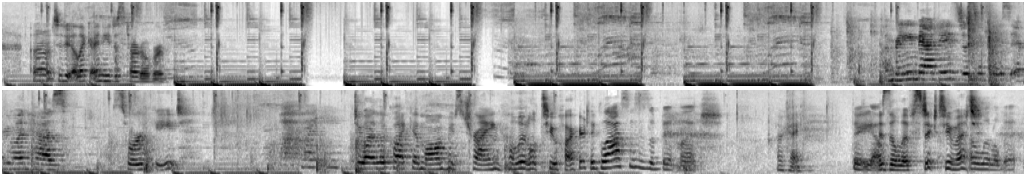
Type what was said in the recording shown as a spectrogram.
I don't know what to do. Like, I need to start over. I'm bringing band-aids just in case everyone has sore feet. Do I look like a mom who's trying a little too hard? The glasses is a bit much. Okay. There you go. Is the lipstick too much? a little bit.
